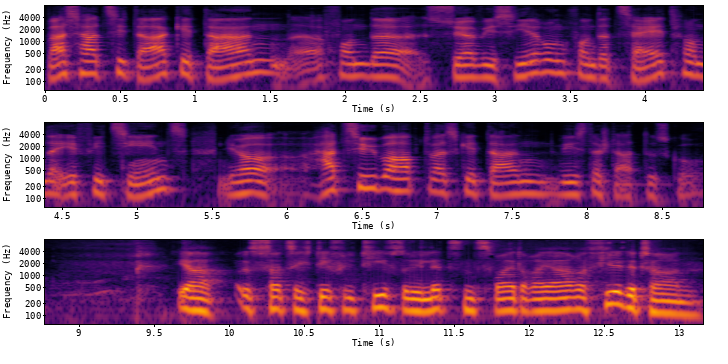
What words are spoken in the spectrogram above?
was hat sie da getan äh, von der Servicierung, von der Zeit, von der Effizienz? Ja, hat sie überhaupt was getan? Wie ist der Status quo? Ja, es hat sich definitiv so die letzten zwei, drei Jahre viel getan.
